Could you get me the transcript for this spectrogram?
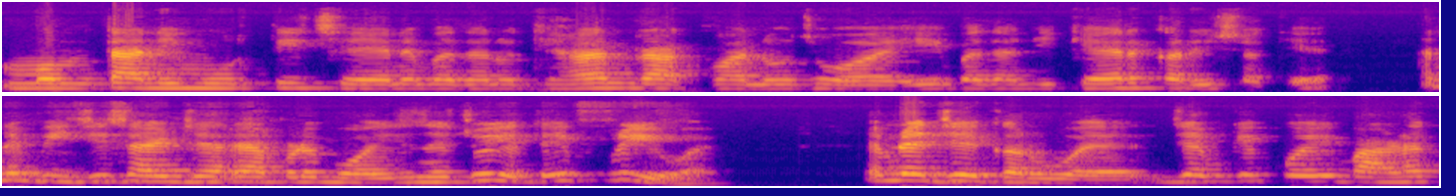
મમતાની મૂર્તિ છે એને બધાનું ધ્યાન રાખવાનું જ હોય, એ બધાની કેર કરી શકે. અને બીજી સાઈડ જ્યારે આપણે બોયઝને જોઈએ તો એ ફ્રી હોય. એમને જે કરવું હોય. જેમ કે કોઈ બાળક,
